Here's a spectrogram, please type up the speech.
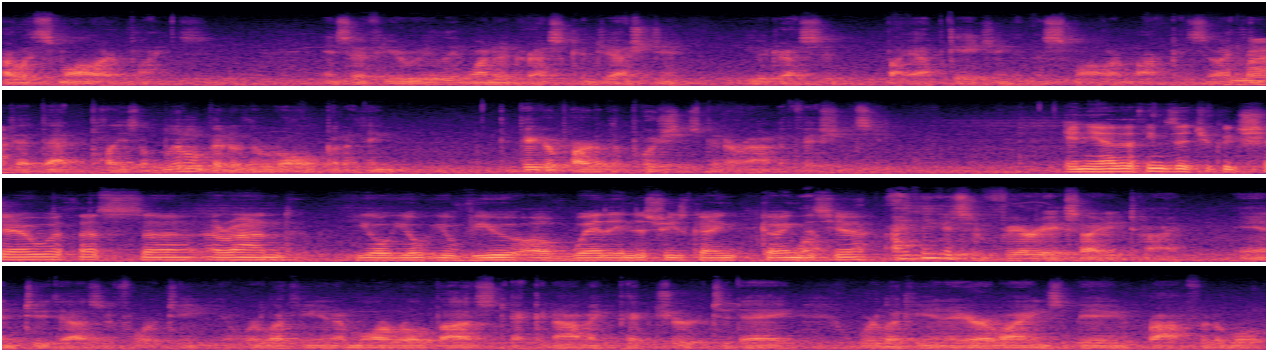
are with small airplanes. And so if you really want to address congestion, you address it by upgauging in the smaller market. So I think Right. that that plays a little bit of the role, but I think the bigger part of the push has been around efficiency. Any other things that you could share with us uh, around your, your, your view of where the industry is going, going this year? I think it's a very exciting time in 2014. You know, we're looking at a more robust economic picture today. We're looking at airlines being profitable.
